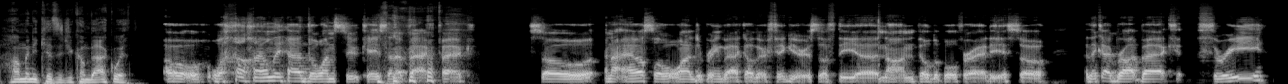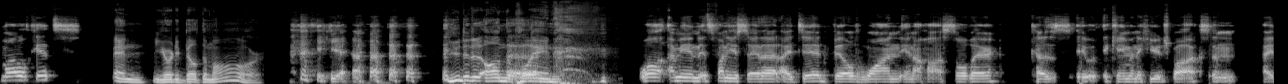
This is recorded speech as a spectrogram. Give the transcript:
How many kids did you come back with? Oh, well, I only had the one suitcase and a backpack. so, and I also wanted to bring back other figures of the uh, non buildable variety. So I think I brought back three model kits. And you already built them all, or? yeah. you did it on the uh, plane. well, I mean, it's funny you say that. I did build one in a hostel there because it, it came in a huge box and I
